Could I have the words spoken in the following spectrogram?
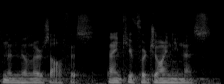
Congressman Miller's office. Thank you for joining us.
